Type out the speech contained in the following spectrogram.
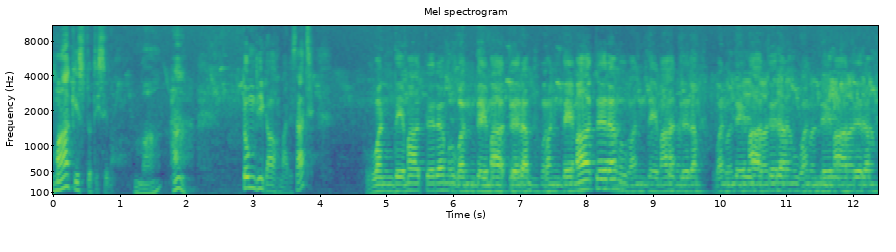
माँ की स्तुति सुनो। माँ? हाँ तुम भी गाओ हमारे साथ। वंदे मातरम वंदे मातरम वंदे मातरम वंदे मातरम वंदे मातरम वंदे मातरम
